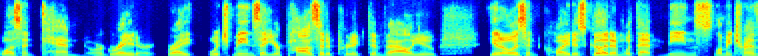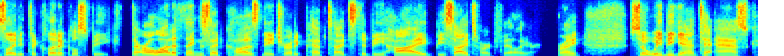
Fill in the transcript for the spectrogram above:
wasn't 10 or greater, right? Which means that your positive predictive value you know, isn't quite as good. And what that means, let me translate it to clinical speak. There are a lot of things that cause natriuretic peptides to be high besides heart failure right? So we began to ask,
